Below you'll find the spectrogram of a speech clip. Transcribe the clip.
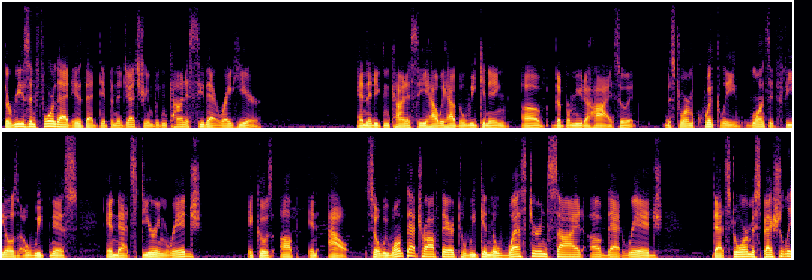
The reason for that is that dip in the jet stream. We can kind of see that right here. And then you can kind of see how we have the weakening of the Bermuda High. So it the storm quickly, once it feels a weakness in that steering ridge, it goes up and out. So we want that trough there to weaken the western side of that ridge. That storm, especially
